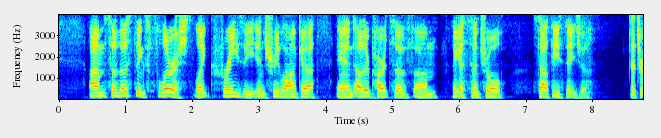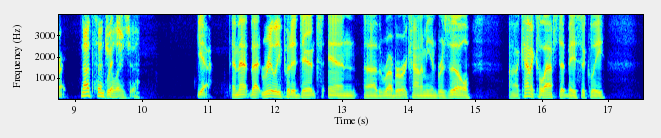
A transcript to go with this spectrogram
Um, so those things flourished like crazy in Sri Lanka and other parts of, um, I guess, Central Southeast Asia, That's right. not Central Which- Asia. Yeah, and that that really put a dent in uh, the rubber economy in Brazil. Uh, kind of collapsed it basically.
